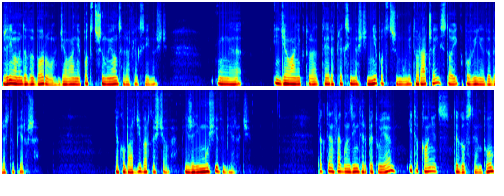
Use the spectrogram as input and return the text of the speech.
Jeżeli mamy do wyboru działanie podtrzymujące refleksyjność, i działanie, które tej refleksyjności nie podtrzymuje, to raczej stoik powinien wybrać to pierwsze. Jako bardziej wartościowe, jeżeli musi wybierać. Tak ten fragment zinterpretuję i to koniec tego wstępu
